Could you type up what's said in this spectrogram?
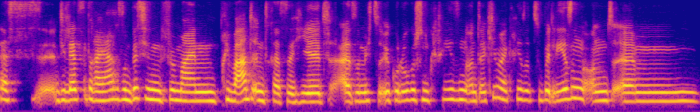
das äh, die letzten drei Jahre so ein bisschen für mein Privatinteresse hielt, also mich zu ökologischen Krisen und der Klimakrise zu belesen. Und ähm,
